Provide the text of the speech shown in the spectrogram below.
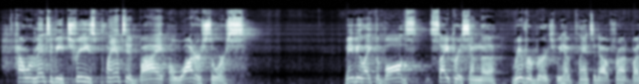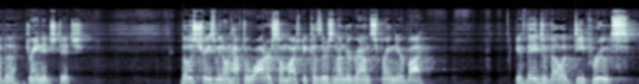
How we're meant to be trees planted by a water source. Maybe like the bald cypress and the river birch we have planted out front by the drainage ditch. Those trees we don't have to water so much because there's an underground spring nearby. If they develop deep roots,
